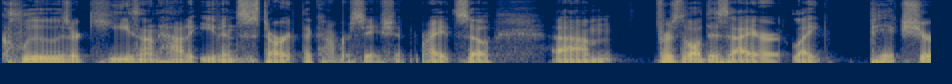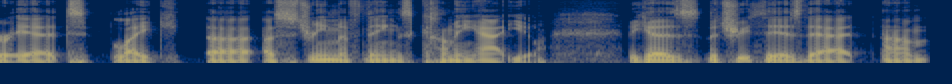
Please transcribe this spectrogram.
clues or keys on how to even start the conversation, right? So, um, first of all, desire, like picture it like uh, a stream of things coming at you, because the truth is that um,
